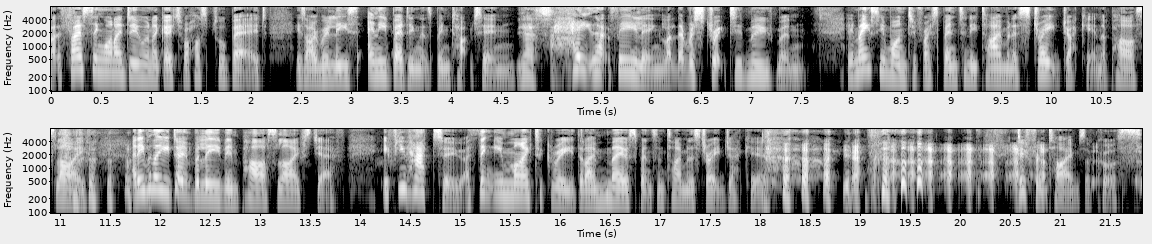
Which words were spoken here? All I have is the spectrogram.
Like the first thing when I do when I go to a hospital bed is I release any bedding that's been tucked in. Yes. I hate that feeling, like that restricted movement. It makes me wonder if I spent any time in a straitjacket in a past life. and even though you don't believe in past lives, Geoff, if you had to, I think you might agree that I may have spent some time in a straitjacket. Different times, of course.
